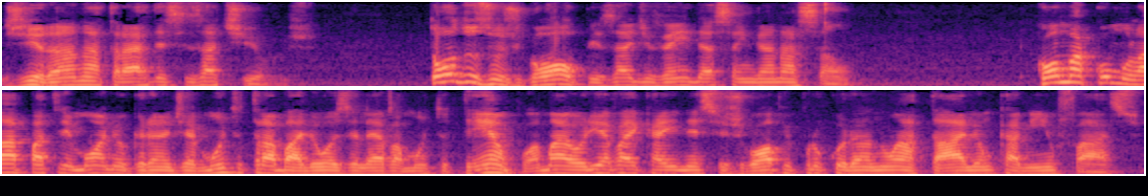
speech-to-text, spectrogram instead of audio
girando atrás desses ativos. Todos os golpes advêm dessa enganação. Como acumular patrimônio grande é muito trabalhoso e leva muito tempo, a maioria vai cair nesses golpes procurando um atalho, um caminho fácil.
